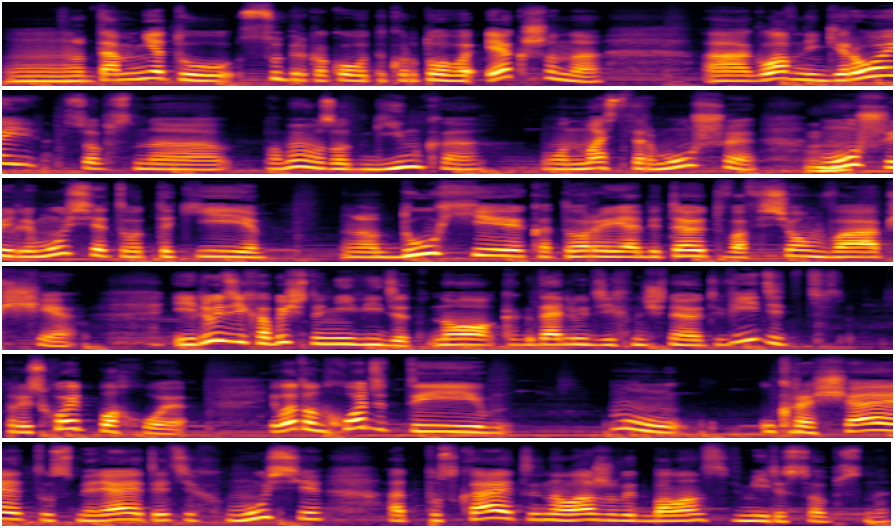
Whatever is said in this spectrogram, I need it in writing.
Там нету супер какого-то крутого экшена. А главный герой, собственно, по-моему, зовут Гинка. Он мастер Муши. Мгм. Муши или Муси это вот такие э, духи, которые обитают во всем вообще. И люди их обычно не видят, но когда люди их начинают видеть, происходит плохое. И вот он ходит и, ну, укращает, усмиряет этих муси, отпускает и налаживает баланс в мире, собственно.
